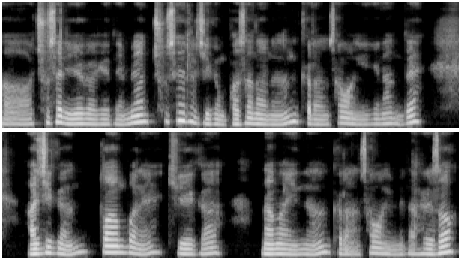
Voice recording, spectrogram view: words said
어, 추세를 이어가게 되면 추세를 지금 벗어나는 그런 상황이긴 한데 아직은 또 한 번의 기회가 남아있는 그런 상황입니다. 그래서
